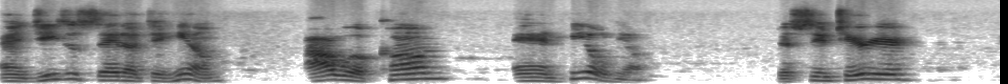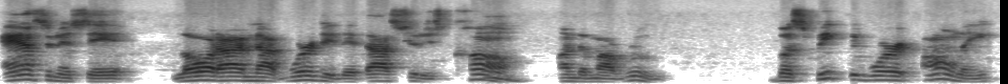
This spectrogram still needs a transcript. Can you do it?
And Jesus said unto him, I will come and heal him. The centurion answered and said, Lord, I am not worthy that thou shouldest come hmm. under my roof, but speak the word only,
